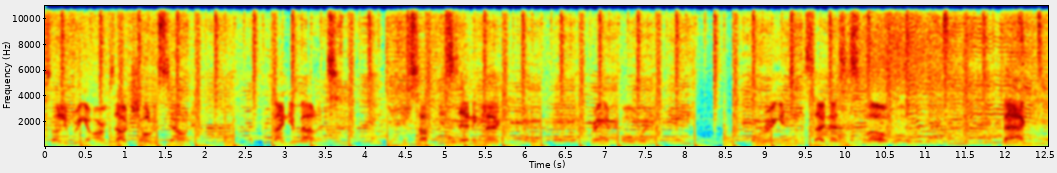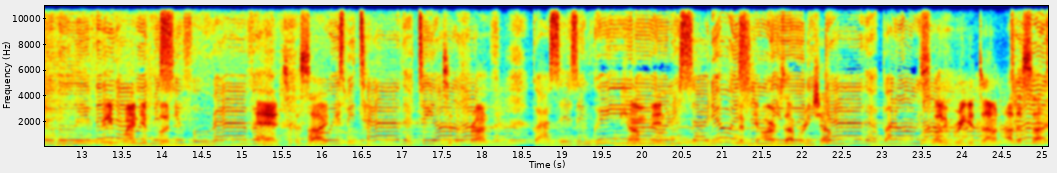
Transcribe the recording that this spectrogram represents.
Slowly bring your arms out, shoulders down. Find your balance. You can your standing leg. Bring it forward. Bring it to the side, nice and slow. Whoa. Back. Plant your foot. And to the side. To the front. Come in. Lift your arms up, reach up. Slowly bring it down. Other side.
